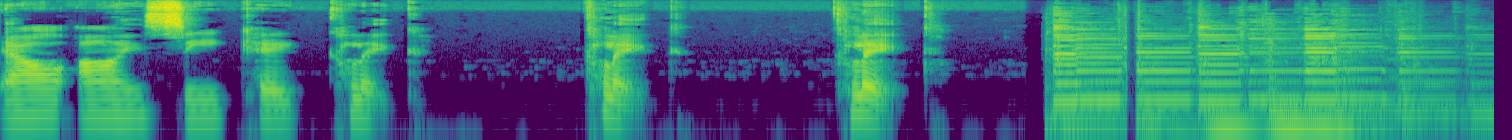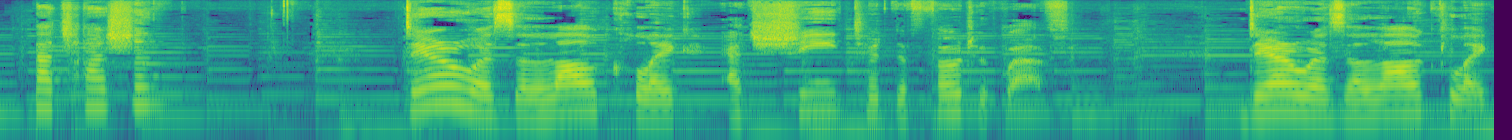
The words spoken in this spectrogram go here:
L I C K, click, click, click. 咔嚓声。There was a loud click as she took the photograph. There was a loud click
